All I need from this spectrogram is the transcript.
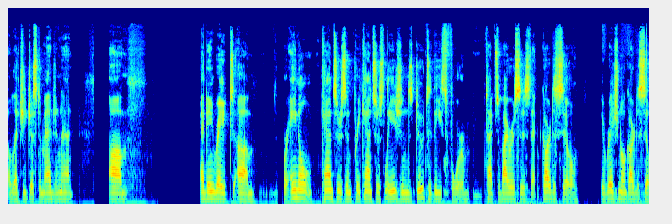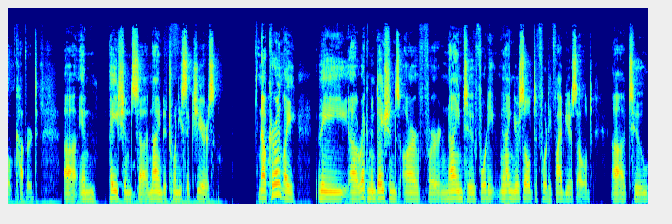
I'll let you just imagine that. Um, at any rate, um, for anal cancers and precancerous lesions due to these four types of viruses that Gardasil, the original Gardasil, covered uh, in patients uh, 9 to 26 years. Now, currently, the uh, recommendations are for 9 to 49 years old to 45 years old uh, to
